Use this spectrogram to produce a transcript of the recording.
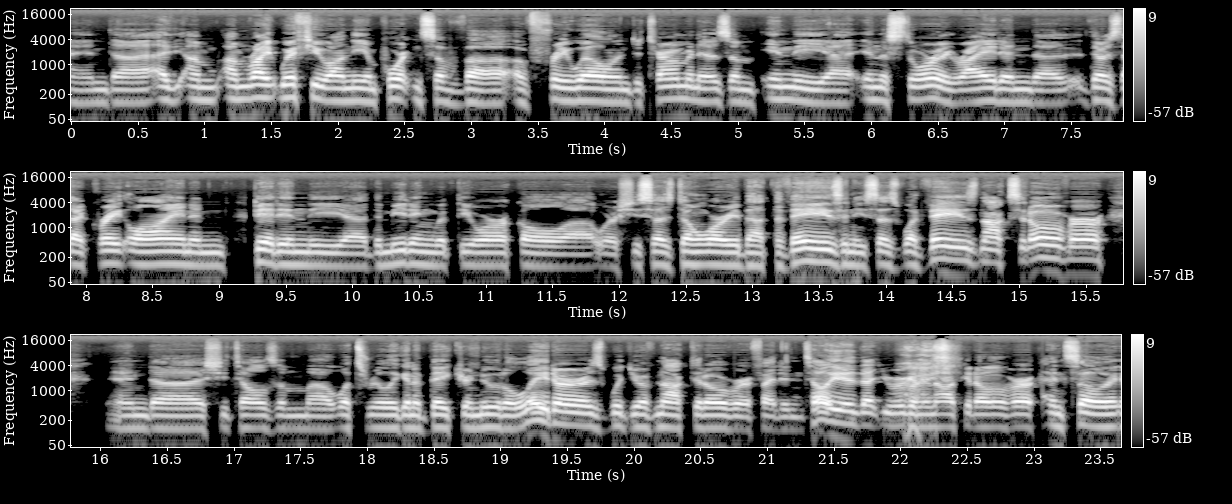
And uh, I, am I'm, I'm right with you on the importance of uh, of free will and determinism in the uh, in the story, right? And uh, there's that great line and bit in the uh, the meeting with the oracle uh, where she says, "Don't worry about the vase," and he says, "What vase?" Knocks it over, and uh, she tells him uh, what's really going to bake your noodle later is would you have knocked it over if I didn't tell you that you were going to knock it over? And so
